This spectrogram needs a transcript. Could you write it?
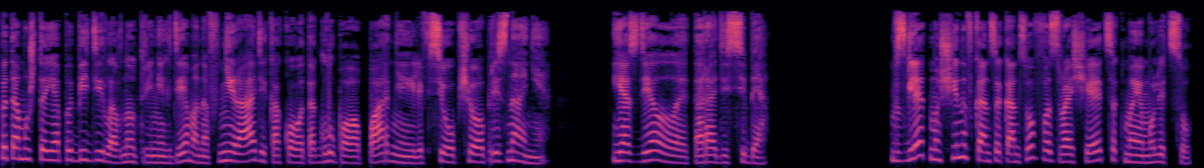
Потому что я победила внутренних демонов не ради какого-то глупого парня или всеобщего признания. Я сделала это ради себя. Взгляд мужчины в конце концов возвращается к моему лицу.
